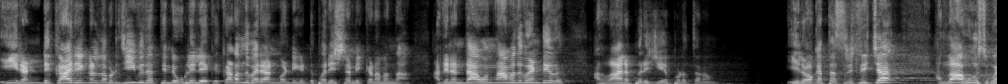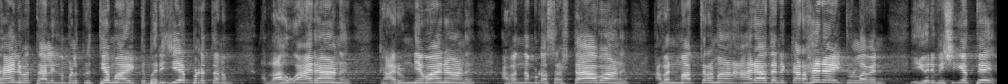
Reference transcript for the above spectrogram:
ഈ രണ്ട് കാര്യങ്ങൾ നമ്മുടെ ജീവിതത്തിന്റെ ഉള്ളിലേക്ക് കടന്നു വരാൻ വേണ്ടിയിട്ട് പരിശ്രമിക്കണമെന്ന അതിനെന്താ ഒന്നാമത് വേണ്ടത്? അള്ളാനെ പരിചയപ്പെടുത്തണം. ഈ ലോകത്തെ സൃഷ്ടിച്ച അള്ളാഹു സുഹാനുവത്താലെ നമ്മൾ കൃത്യമായിട്ട് പരിചയപ്പെടുത്തണം. അള്ളാഹു ആരാണ്? കാരുണ്യവാനാണ്. അവൻ നമ്മുടെ സൃഷ്ടാവാണ്. അവൻ മാത്രമാണ് ആരാധനക്ക് അർഹനായിട്ടുള്ളവൻ. ഈ ഒരു വിഷയത്തെ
